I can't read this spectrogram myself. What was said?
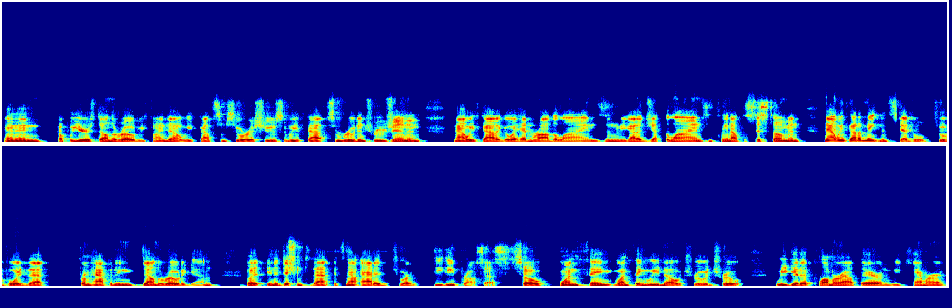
And then a couple years down the road, we find out we've got some sewer issues and we've got some root intrusion. And now we've got to go ahead and rod the lines and we got to jet the lines and clean out the system. And now we've got a maintenance schedule to avoid that from happening down the road again. But in addition to that, it's now added to our DD process. So one thing, one thing we know, true and true, we get a plumber out there and we camera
